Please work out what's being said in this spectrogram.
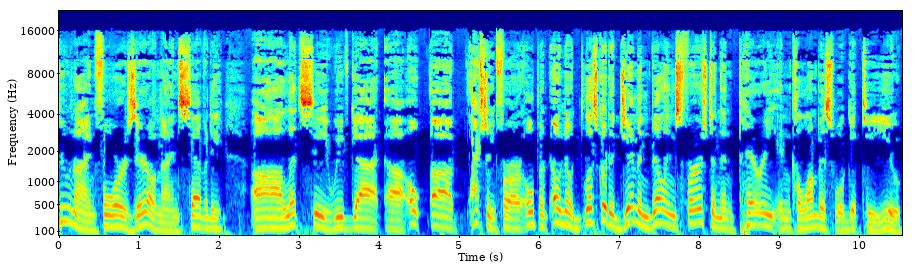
294 0970. Uh, let's see. We've got, uh, oh, uh, actually, for our open, oh, no, let's go to Jim in Billings first, and then Perry in Columbus will get to you.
